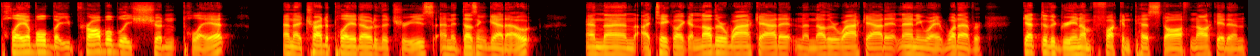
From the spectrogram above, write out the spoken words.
playable, but you probably shouldn't play it. And I try to play it out of the trees, and it doesn't get out. And then I take like another whack at it and another whack at it. And anyway, whatever. Get to the green, I'm fucking pissed off, knock it in,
